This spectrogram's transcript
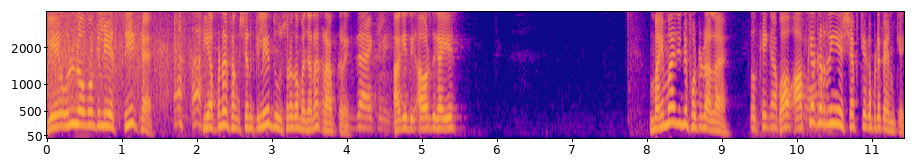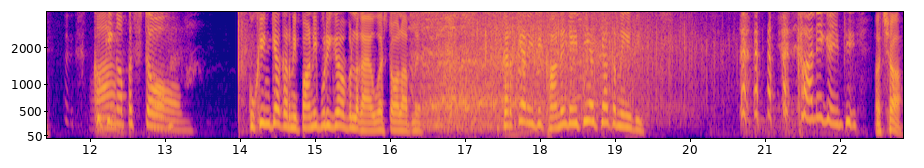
ये उन लोगों के लिए सीख है कि अपने फ़ंक्शन के लिए दूसरों का मज़ा ना खराब करें। एग्जैक्टली आगे दिखा, और दिखाइए। महिमा जी ने फ़ोटो डाला है। कुकिंग वाह आप क्या कर रही हैं शेफ के कपड़े पहन के? Up a storm. कुकिंग क्या करनी? पानी पूरी का लगाया हुआ स्टॉल आपने। कर क्या रही थी खाने गई थी या क्या करने गई थी? खाने गई थी। अच्छा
